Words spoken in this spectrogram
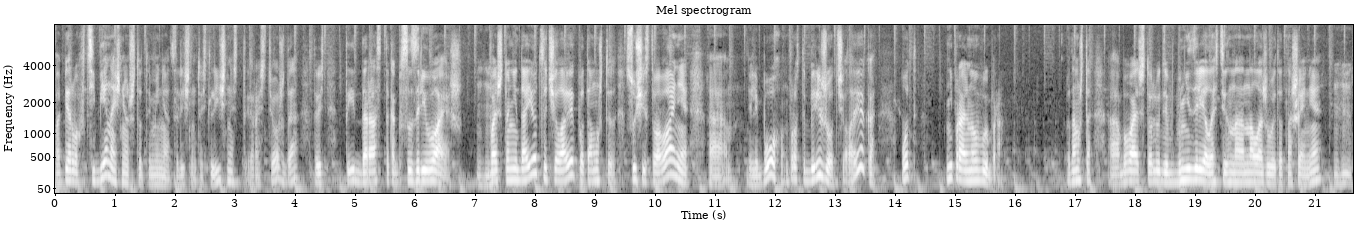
во-первых, в тебе начнет что-то меняться лично, то есть личность, ты растешь, да, то есть ты до раз ты как бы созреваешь. Мгм. Бывает, что не дается человек, потому что существование а, или Бог, он просто бережет человека от неправильного выбора. Потому что а, бывает, что люди в незрелости на, налаживают отношения, Мгм.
